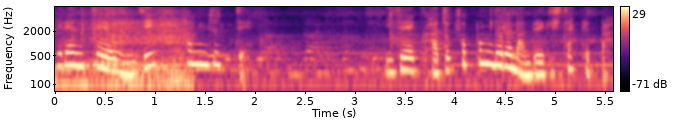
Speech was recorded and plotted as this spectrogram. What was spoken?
피렌체에 온 지 3주째. 이제 가죽 소품들을 만들기 시작했다.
